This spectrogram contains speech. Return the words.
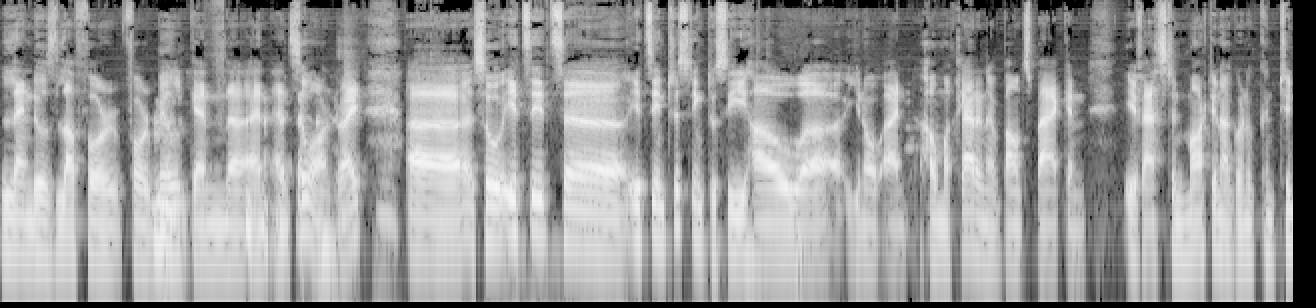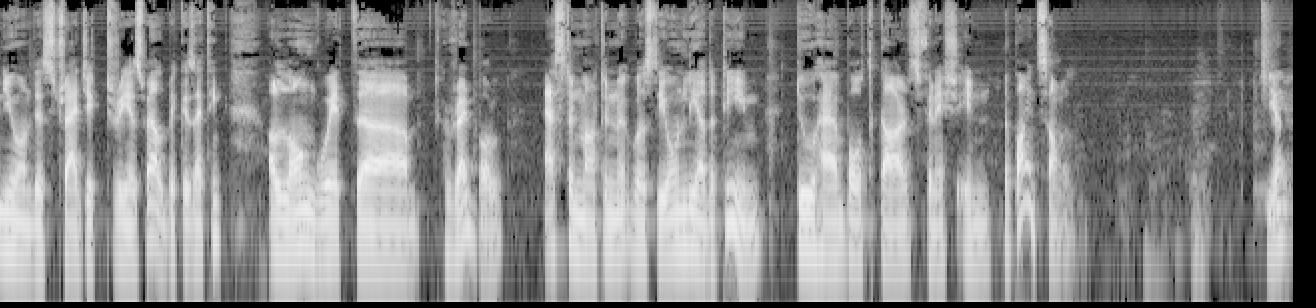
Lando's love for for hmm. milk and uh, and and so on, right? Uh, so it's it's uh, it's interesting to see how you know and how McLaren have bounced back and if Aston Martin are going to continue on this trajectory as well, because I think along with Red Bull, Aston Martin was the only other team to have both cars finish in the points, Samuel. Yeah,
